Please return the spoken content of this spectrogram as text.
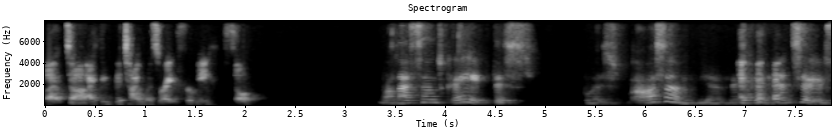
But uh, I think the time was right for me. So. Well, that sounds great. This was awesome. You have very good answers.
